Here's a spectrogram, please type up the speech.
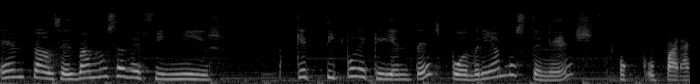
Entonces vamos a definir qué tipo de clientes podríamos tener o, o para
